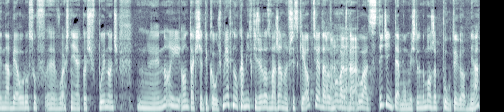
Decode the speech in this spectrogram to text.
y, na Białorusów y, właśnie jakoś wpłynąć. Y, No i on tak się tylko uśmiechnął, Kamiński, że rozważamy wszystkie opcje, ta rozmowa już tak była z tydzień temu, myślę, no może pół tygodnia.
